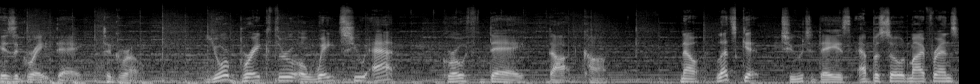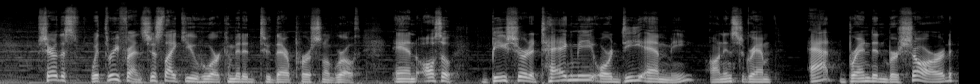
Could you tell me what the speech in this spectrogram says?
is a great day to grow. Your breakthrough awaits you at growthday.com. Now, let's get to today's episode, my friends. Share this with three friends just like you who are committed to their personal growth. And also be sure to tag me or DM me on Instagram at Brendon Burchard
